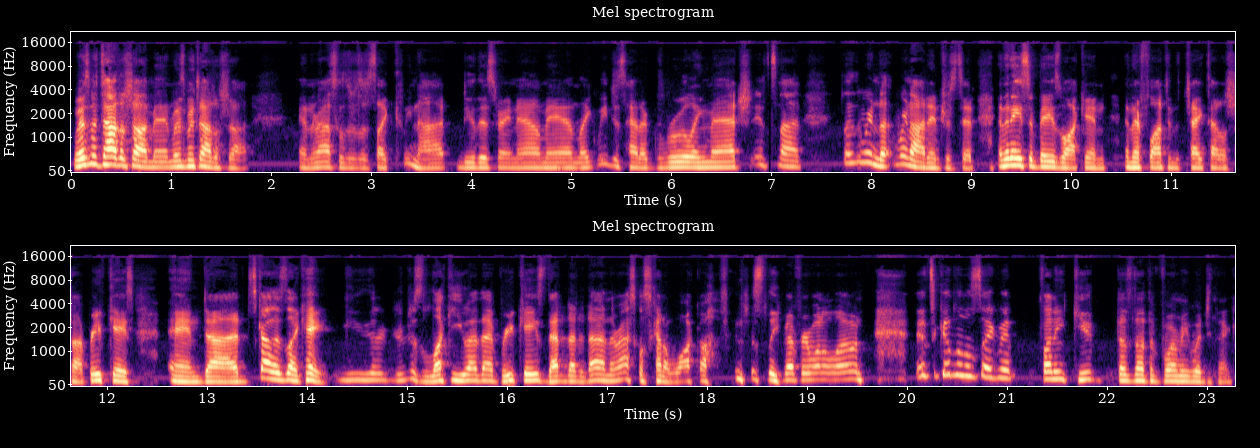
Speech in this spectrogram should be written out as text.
Where's my title shot, man? Where's my title shot?" And the Rascals are just like, "Can we not do this right now, man? Like, we just had a grueling match. It's not we're not we're not interested. And then Ace of Bays walk in and they're flaunting the tag title shot briefcase. And uh Skyler's like, hey, you're, you're just lucky you have that briefcase, da da da da. And the rascals kind of walk off and just leave everyone alone. It's a good little segment. Funny, cute, does nothing for me. What'd you think?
